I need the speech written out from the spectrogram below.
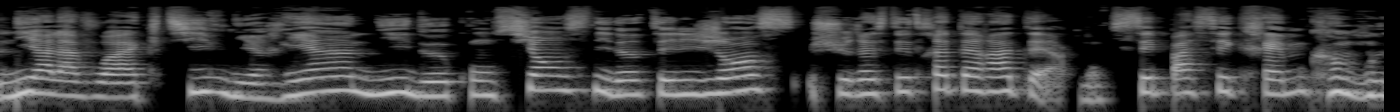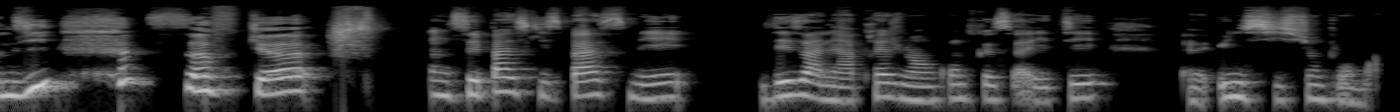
ni à la voix active, ni rien, ni de conscience, ni d'intelligence. Je suis restée très terre à terre. Donc c'est passé crème comme on dit. Sauf que on ne sait pas ce qui se passe, mais des années après, je me rends compte que ça a été euh, une scission pour moi.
